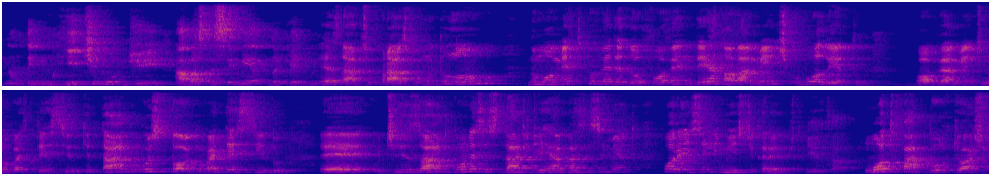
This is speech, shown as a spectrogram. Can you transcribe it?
não tem um ritmo de abastecimento daquele cliente. Exato. Se o prazo for muito longo, no momento que o vendedor for vender novamente, o boleto obviamente não vai ter sido quitado, o estoque vai ter sido é, utilizado com necessidade de reabastecimento, porém sem limite de crédito. Exato. Um outro fator que eu acho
